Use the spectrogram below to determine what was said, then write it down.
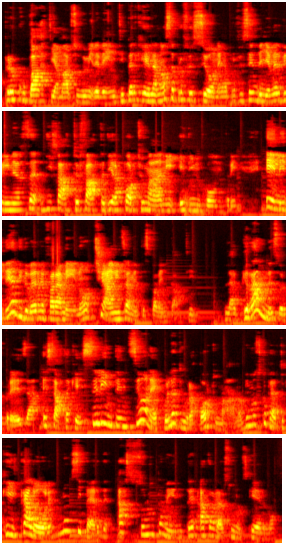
preoccupati a marzo 2020 perché la nostra professione, la professione degli evergreeners, di fatto è fatta di rapporti umani e di incontri e l'idea di doverne fare a meno ci ha inizialmente spaventati. La grande sorpresa è stata che se l'intenzione è quella di un rapporto umano, abbiamo scoperto che il calore non si perde assolutamente attraverso uno schermo.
